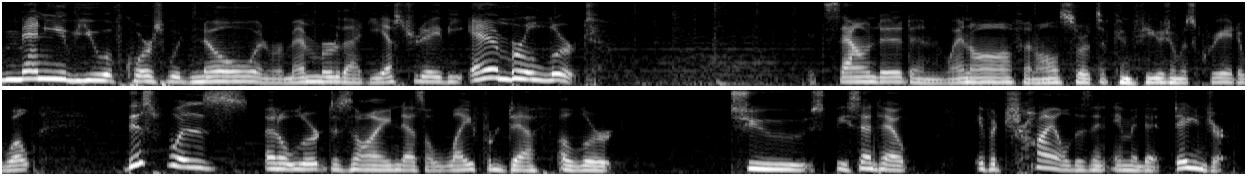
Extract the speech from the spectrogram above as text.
many of you, of course, would know and remember that yesterday the Amber Alert. It sounded and went off, and all sorts of confusion was created. Well, this was an alert designed as a life or death alert to be sent out if a child is in imminent danger.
